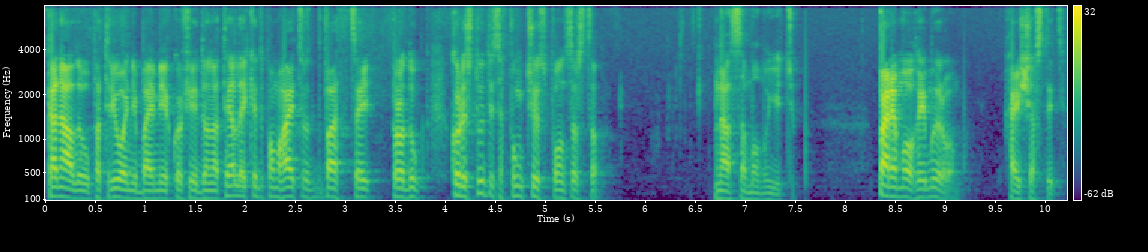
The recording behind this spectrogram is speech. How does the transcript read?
канали у Патреоні Баймі Кофі і Донателла, які допомагають розвивати цей продукт. Користуйтеся функцією спонсорства на самому YouTube. Перемоги і миру вам! Хай щастить!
